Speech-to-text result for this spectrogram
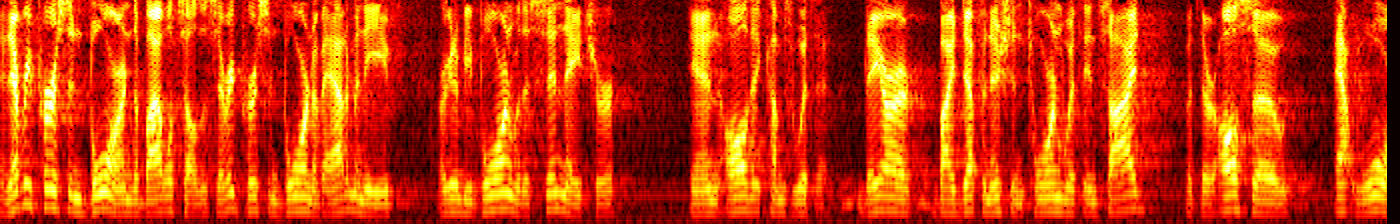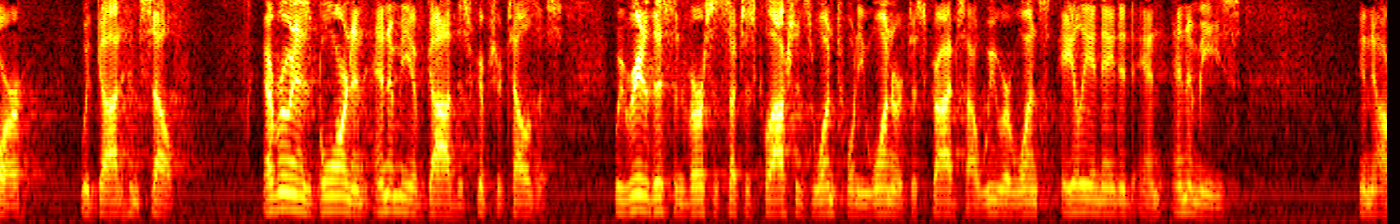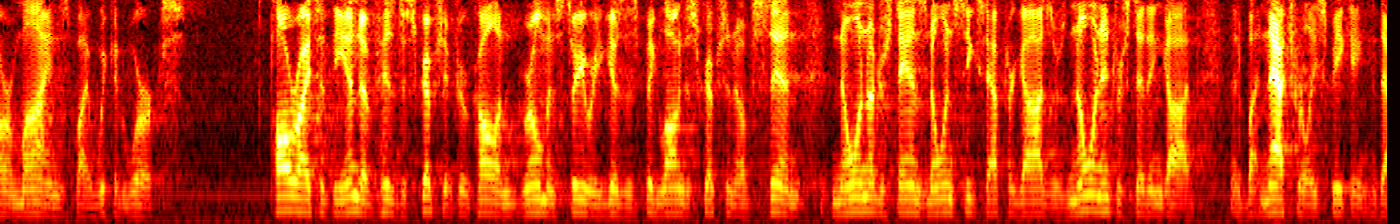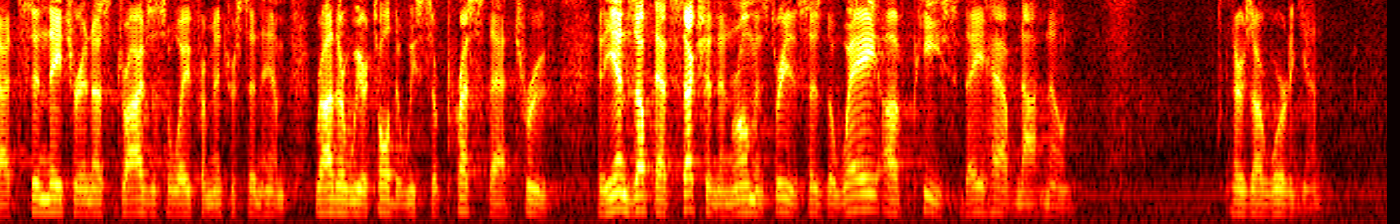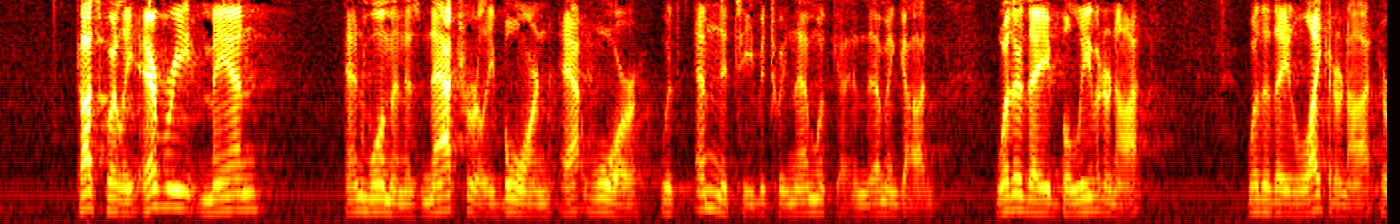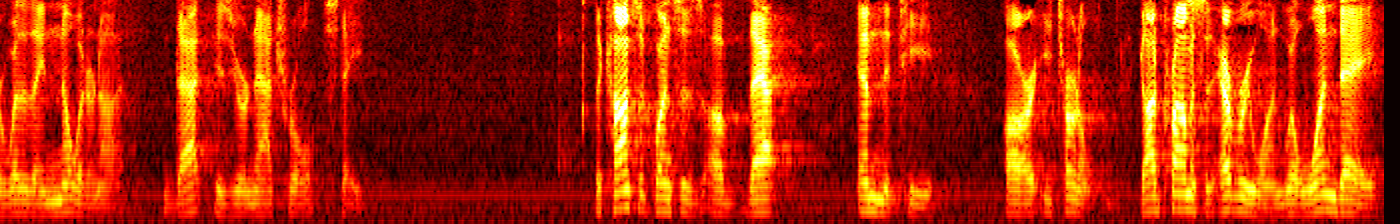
And every person born, the Bible tells us, every person born of Adam and Eve are going to be born with a sin nature and all that comes with it. They are, by definition, torn with inside, but they're also at war with God Himself. Everyone is born an enemy of God, the scripture tells us. We read of this in verses such as Colossians 1:21 where it describes how we were once alienated and enemies in our minds by wicked works. Paul writes at the end of his description, if you recall in Romans 3, where he gives this big long description of sin. No one understands, no one seeks after God, there's no one interested in God, but naturally speaking, that sin nature in us drives us away from interest in Him. Rather, we are told that we suppress that truth. And he ends up that section in Romans 3 that says, The way of peace they have not known. There's our word again. Consequently, every man and woman is naturally born at war with enmity between them with God, and them and God, whether they believe it or not, whether they like it or not, or whether they know it or not. That is your natural state. The consequences of that enmity are eternal. God promised that everyone will one day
